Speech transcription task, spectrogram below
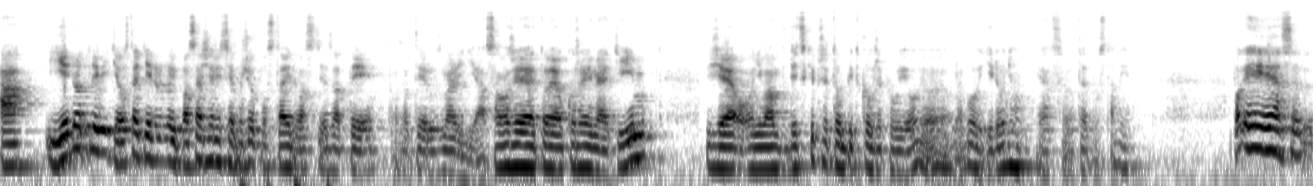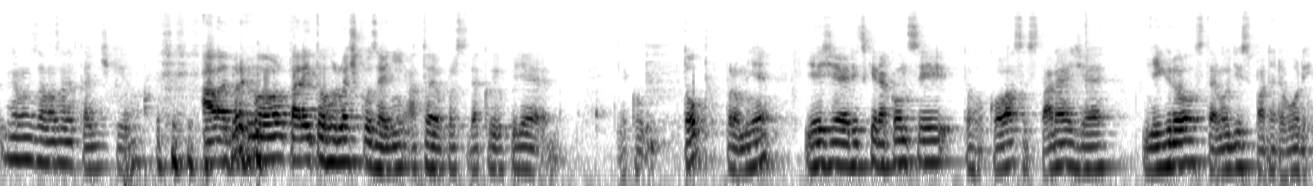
a jednotliví ti ostatní jednotliví pasažeři se můžou postavit vlastně za ty, za ty různé lidi. A samozřejmě to je okořeněné tím, že oni vám vždycky před tou bitkou řeknou, jo, jo, jo, nebo jdi do něho, já se za to postavím. A pak je, já se nemám zavázané tkaničky, jo. Ale vrchol tady tohohle škození, a to je prostě takový úplně jako top pro mě, je, že vždycky na konci toho kola se stane, že někdo z té lodi spadne do vody.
